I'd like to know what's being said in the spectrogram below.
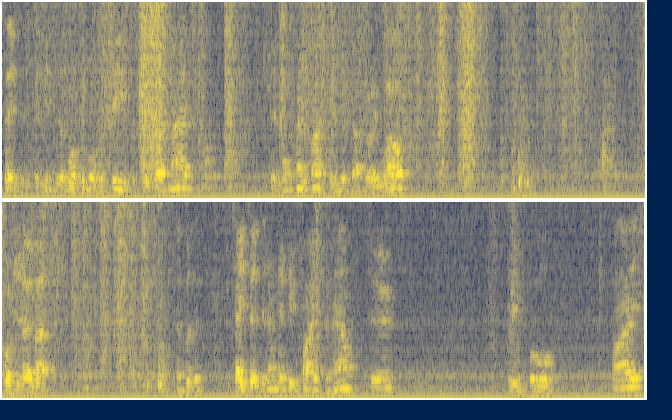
Saves it stick into the bottom, all the cheese will stick like mad. A bit more paper, we get that very well. Hold it over. And put the potatoes in. I'm going to do five for now. Two, three, four, five.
